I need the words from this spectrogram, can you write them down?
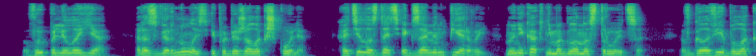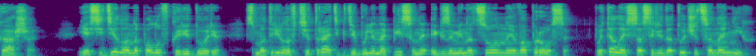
– выпалила я, Развернулась и побежала к школе. Хотела сдать экзамен первый, но никак не могла настроиться. В голове была каша. Я сидела на полу в коридоре, смотрела в тетрадь, где были написаны экзаменационные вопросы, пыталась сосредоточиться на них,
